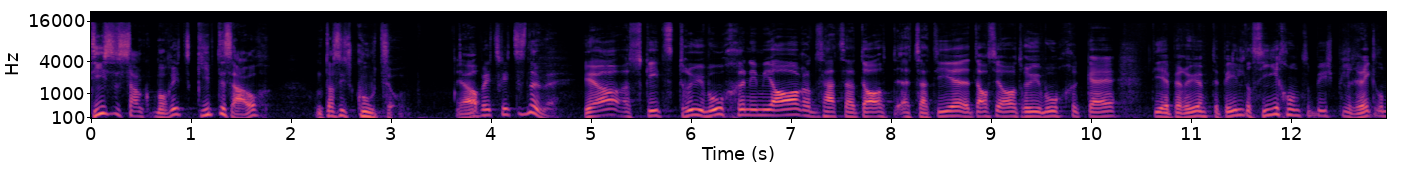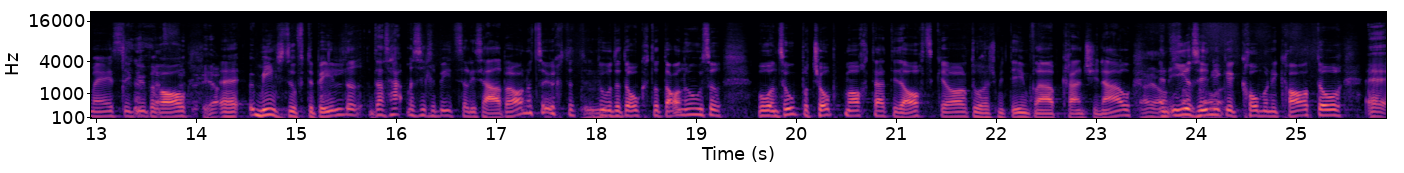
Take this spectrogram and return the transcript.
Dieses St. Moritz gibt es auch und das ist gut so. Ja. Aber jetzt gibt es nicht mehr. Ja, es gibt drei Wochen im Jahr. und Es hat auch, da, es hat die, das Jahr drei Wochen gegeben. Die berühmten Bilder. Sie kommt zum Beispiel regelmäßig überall. Ja. äh, mindestens auf den Bildern. Das hat man sich ein bisschen selber angezüchtet. Mhm. Durch den Dr. Dannhauser, der einen super Job gemacht hat in den 80er Jahren. Du hast mit ihm, glaube ich, kennst ihn auch. Ja, ja, ein irrsinniger. Kommunikator. Äh,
